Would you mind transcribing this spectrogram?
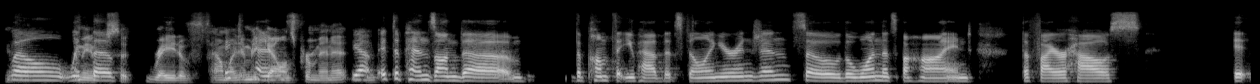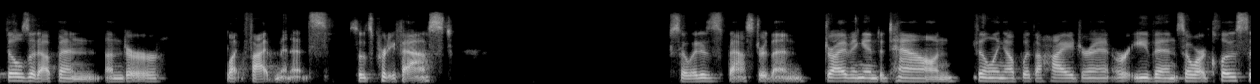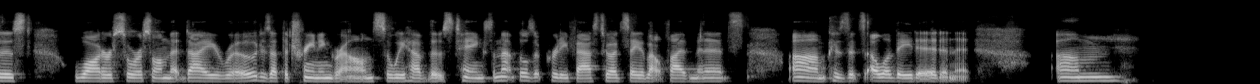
You know, Well, I with mean, the what's the rate of how many, how many gallons per minute? Yeah, And it depends on the the pump that you have that's filling your engine. So the one that's behind the firehouse, it fills it up in under like five minutes. So it's pretty fast. So it is faster than driving into town, filling up with a hydrant, or even so our closest water source on that Dyea Road is at the training grounds. So we have those tanks and that fills it pretty fast too. I'd say about five minutes um because it's elevated and it um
